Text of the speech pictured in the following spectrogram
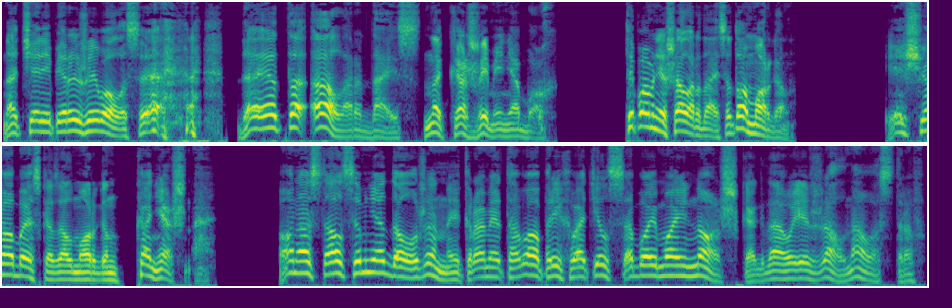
на черепе рыжие волосы. Да это Аллардайс, накажи меня бог. Ты помнишь Аллардайса, Том Морган? «Еще бы», — сказал Морган, — «конечно. Он остался мне должен, и, кроме того, прихватил с собой мой нож, когда уезжал на остров».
